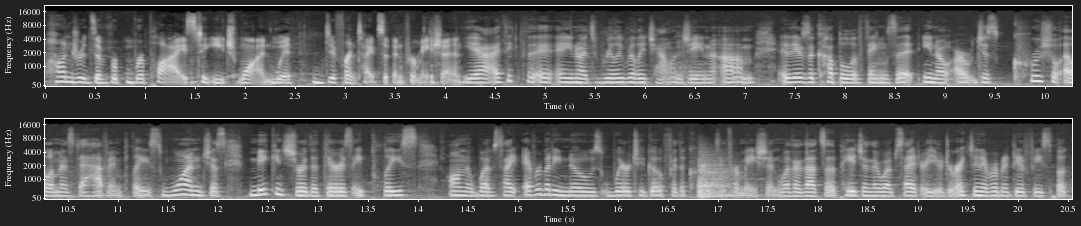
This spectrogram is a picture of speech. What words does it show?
hundreds of re- replies to each one with different types of information? Yeah, I think that you know it's really really challenging. Um, there's a couple of things that you know are just crucial elements to have in place. One, just making sure that there is a place on the website everybody knows where to go for the correct information, whether that's a page on their website or you're directing everybody to Facebook,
